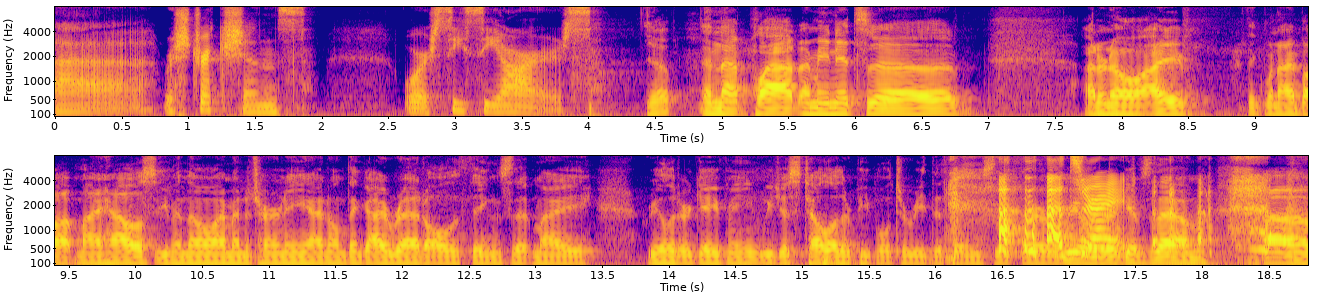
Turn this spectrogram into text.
uh, restrictions or CCRs. Yep. And that plat, I mean, it's a, I don't know. I think when I bought my house, even though I'm an attorney, I don't think I read all the things that my realtor gave me. We just tell other people to read the things that their realtor right. gives them. Um,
